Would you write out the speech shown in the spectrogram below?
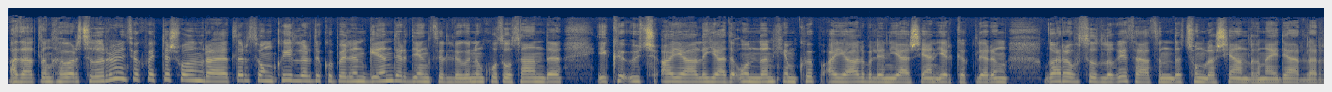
Azatlygyň habarçylary bilen söhbetdeş bolan raýatlar soňky ýyllarda köpelen gender deňsizliginiň, hususan-da, iki, üç aýaly ýa-da ondan hem köp aýal bilen ýaşaýan erkekleriň garawsyzlygy esasynda çuňlaşýandygyny aýdýarlar.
